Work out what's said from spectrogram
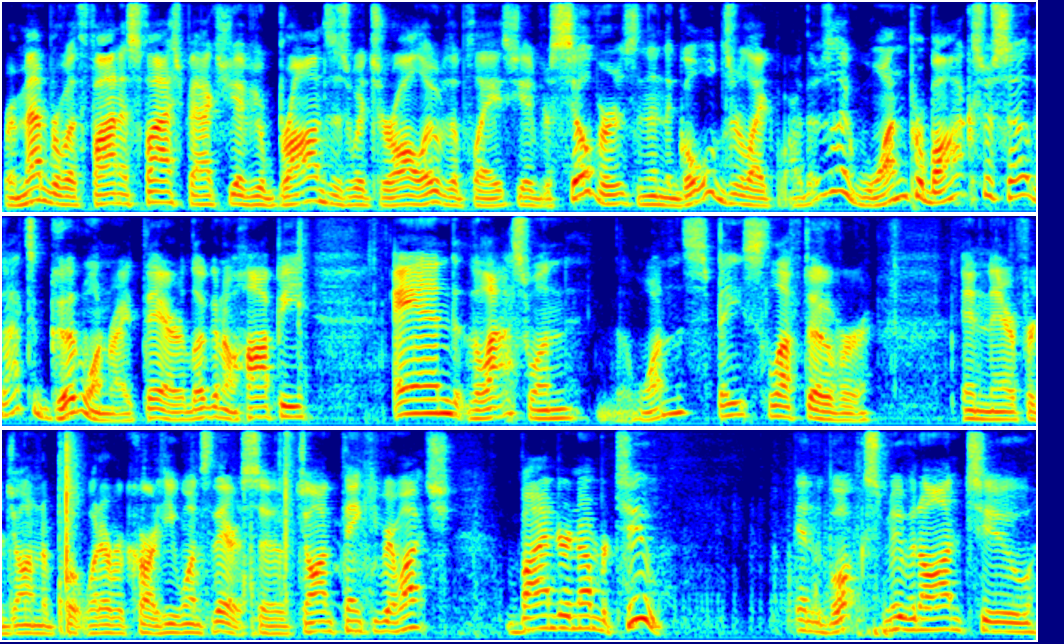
Remember, with Finest Flashbacks, you have your bronzes, which are all over the place. You have your silvers, and then the golds are like, are those like one per box or so? That's a good one right there. Logan O'Hoppe. And the last one, the one space left over in there for John to put whatever card he wants there. So, John, thank you very much. Binder number two in the books. Moving on to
